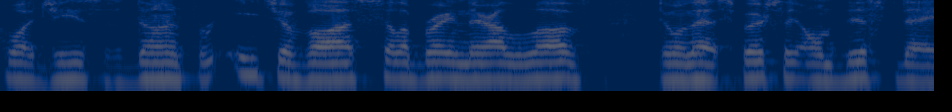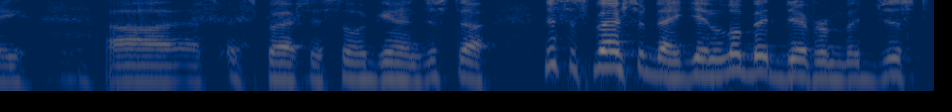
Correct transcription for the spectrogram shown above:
what Jesus has done for each of us, celebrating there. I love doing that, especially on this day, uh, especially. So again, just a just a special day. getting a little bit different, but just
